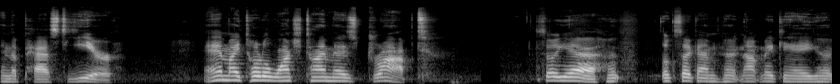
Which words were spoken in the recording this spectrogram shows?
in the past year and my total watch time has dropped. So yeah, looks like I'm not making a uh,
